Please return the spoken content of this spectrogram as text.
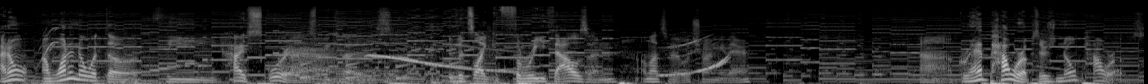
I don't. I want to know what the the high score is because if it's like three thousand, unless it was showing me there. Uh, grab power ups. There's no power ups.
